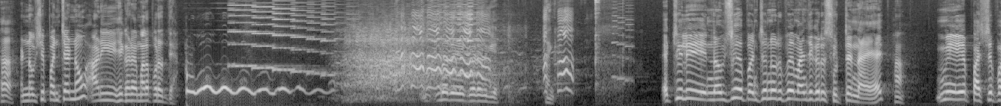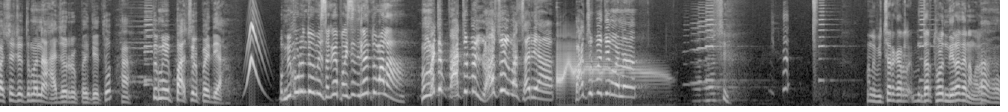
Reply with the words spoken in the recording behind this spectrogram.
हा. आणि नऊशे पंच्याण्णव आणि हे घड्याळ मला परत द्या बरं घड्याळ घे थँक्यू ऍक्च्युली नऊशे पंच्याण्णव रुपये माझ्याकडे सुट्टे नाही आहेत हा मी पाचशे पाचशेचे तुम्हाला हजार रुपये देतो हा. तुम्ही पाच रुपये द्या मी कुठून देऊ मी सगळे पैसे दिले ना तुम्हाला म्हणजे पाच रुपये लॉस होईल बा साऱ्या पाच रुपये दे म्हणा शी. मला विचार करायला जर थोडं निरा द्या ना मला.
